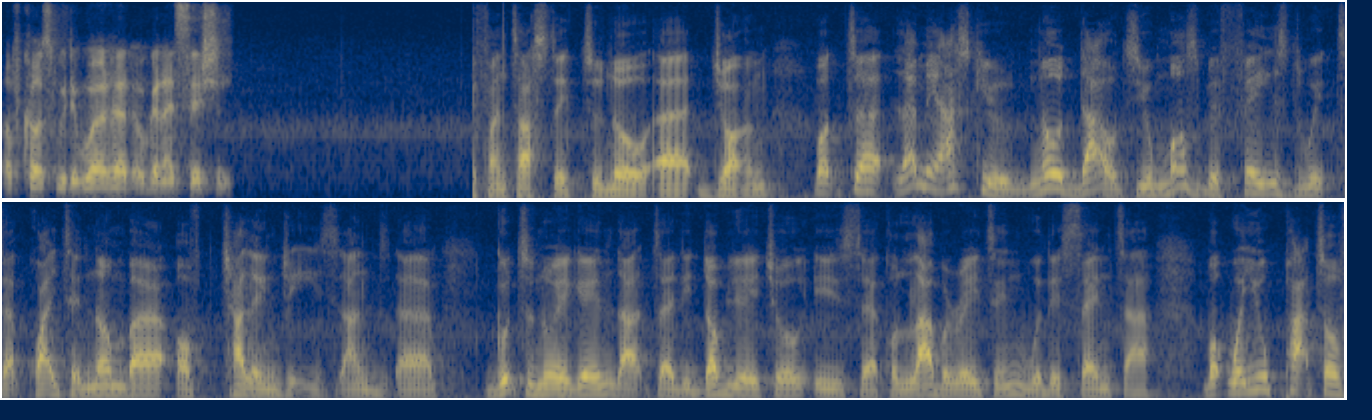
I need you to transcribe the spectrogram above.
of course, with the World Health Organization. Fantastic to know, uh, John. But uh, let me ask you, no doubt you must be faced with uh, quite a number of challenges. And uh, good to know again that uh, the WHO is uh, collaborating with the center. But were you part of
